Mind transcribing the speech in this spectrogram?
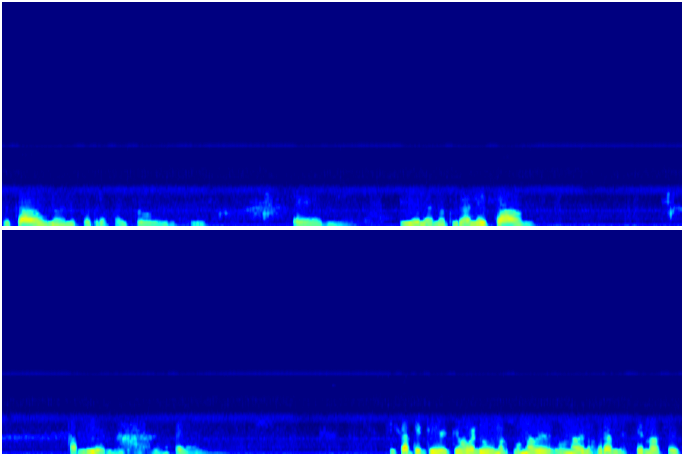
De cada uno de nosotros hay todo disco. Eh, y de la naturaleza también. Eh, fíjate que, que bueno, uno, uno, de, uno de los grandes temas es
